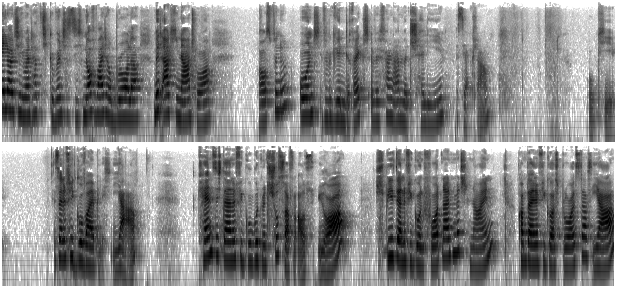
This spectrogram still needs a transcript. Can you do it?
Hey Leute, jemand hat sich gewünscht, dass ich noch weitere Brawler mit Akinator rausfinde. Und wir beginnen direkt. Wir fangen an mit Shelly. Ist ja klar. Okay. Ist deine Figur weiblich? Ja. Kennt sich deine Figur gut mit Schusswaffen aus? Ja. Spielt deine Figur in Fortnite mit? Nein. Kommt deine Figur aus Brawl Stars? Ja.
